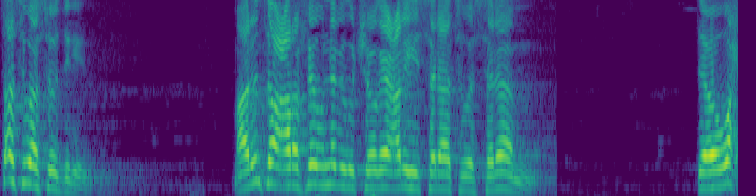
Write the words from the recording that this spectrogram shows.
taasi waa soo degeen. Maalintaa carafe uu nebigu joogay calayhi salaatu wasalaam dee wax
